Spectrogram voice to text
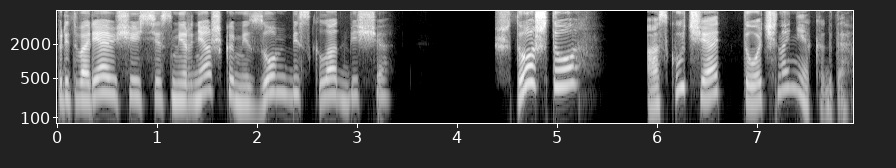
притворяющиеся смирняшками зомби с кладбища. Что-что, а скучать точно некогда.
